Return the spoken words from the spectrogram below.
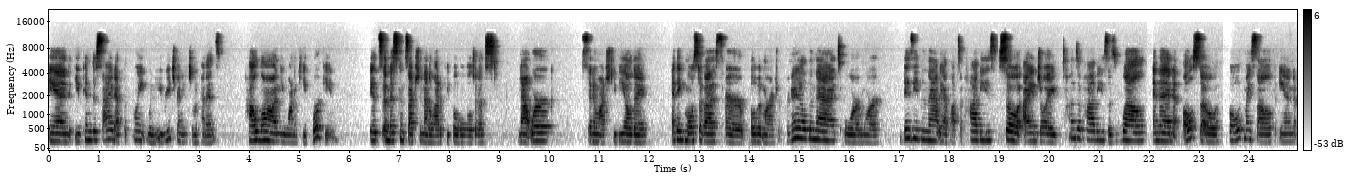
And you can decide at the point when you reach financial independence how long you want to keep working. It's a misconception that a lot of people will just not work, sit and watch TV all day. I think most of us are a little bit more entrepreneurial than that or more busy than that. We have lots of hobbies. So I enjoy tons of hobbies as well. And then also, both myself and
